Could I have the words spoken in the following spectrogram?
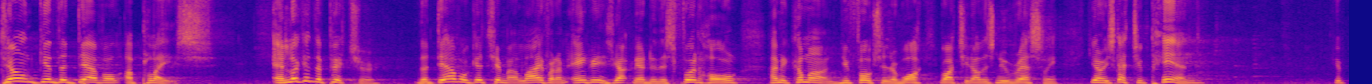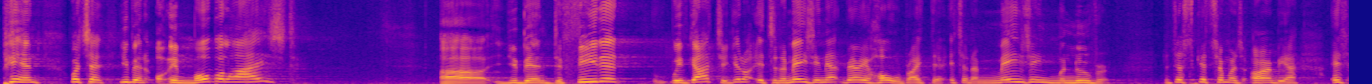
Don't give the devil a place. And look at the picture. The devil gets in my life when I'm angry. He's got me under this foothold. I mean, come on, you folks that are walk, watching all this new wrestling. You know, he's got you pinned. You're pinned. What's that? You've been immobilized. Uh, you've been defeated. We've got to, you know, it's an amazing, that very hold right there. It's an amazing maneuver just get someone's arm behind. It's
